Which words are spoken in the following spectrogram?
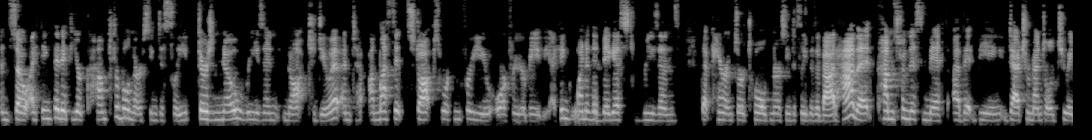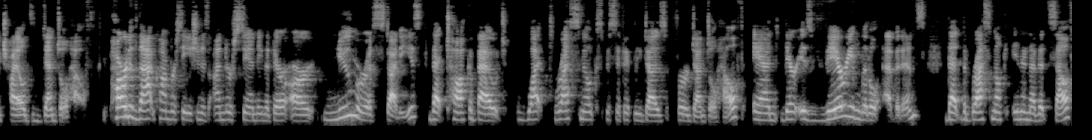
And so I think that if you're comfortable nursing to sleep, there's no reason not to do it until, unless it stops working for you or for your baby. I think one of the biggest reasons that parents are told nursing to sleep is a bad habit comes from this myth of it being detrimental to a child's dental health. Part of that conversation is understanding that there are numerous studies that talk about what breast milk specifically does for dental health. And there is very little evidence that the breast milk, in and of itself,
